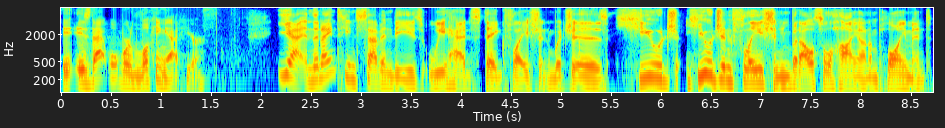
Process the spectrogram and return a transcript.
is that what we're looking at here? Yeah, in the 1970s, we had stagflation, which is huge, huge inflation, but also high unemployment.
